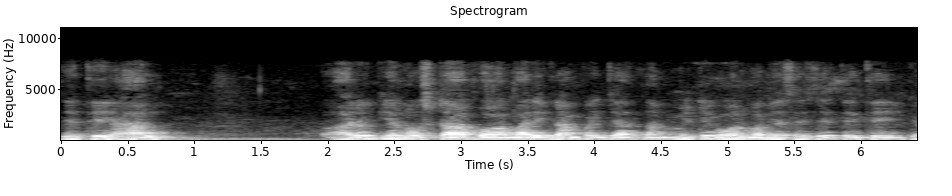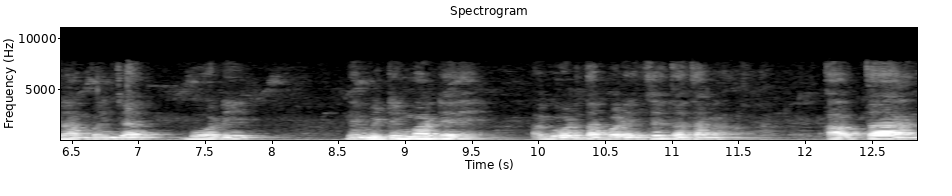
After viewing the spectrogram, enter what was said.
જેથી હાલ આરોગ્યનો સ્ટાફ અમારી ગ્રામ પંચાયતના મિટિંગ હોલમાં બેસે છે. તેથી ગ્રામ પંચાયત બોડીને મિટિંગ માટે અગવડતા પડે છે તથા આવતા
